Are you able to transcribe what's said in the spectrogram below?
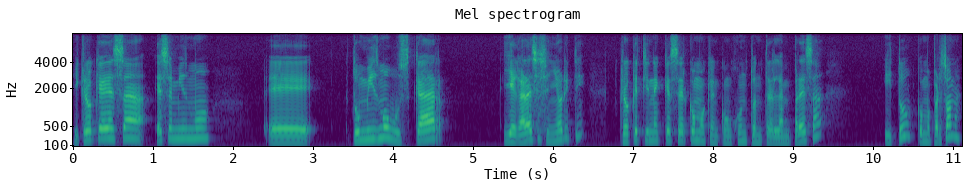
Y creo que esa, ese mismo, eh, tú mismo buscar llegar a ese seniority, creo que tiene que ser como que en conjunto entre la empresa y tú como persona.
